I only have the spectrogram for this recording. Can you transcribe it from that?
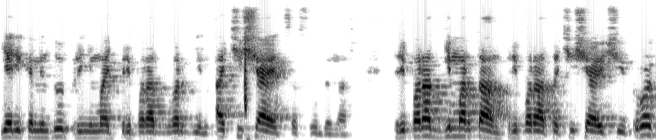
я рекомендую принимать препарат Гвардин. Очищает сосуды наши. Препарат Гемартан, препарат, очищающий кровь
